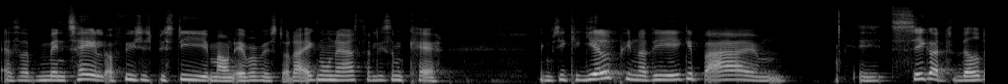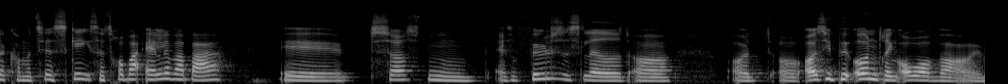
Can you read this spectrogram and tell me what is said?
altså mentalt og fysisk bestige Mount Everest, og der er ikke nogen af os, der ligesom kan kan, man sige, kan hjælpe hende, og det er ikke bare øhm, øh, et sikkert, hvad der kommer til at ske. Så jeg tror bare, alle var bare øh, så sådan, altså følelsesladet og, og, og også i beundring over, hvor, øh,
